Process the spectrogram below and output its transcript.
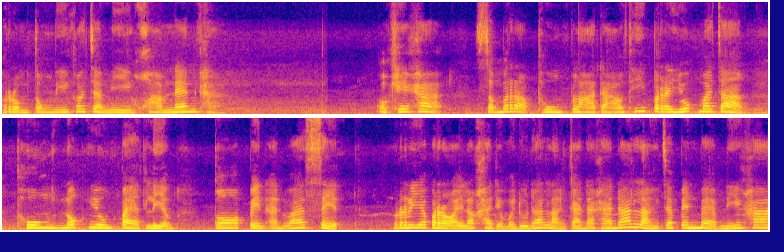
พรมตรงนี้ก็จะมีความแน่นค่ะ โอเคค่ะสำหรับทุงปลาดาวที่ประยุกต์มาจากทุงนกยุงแปดเหลี่ยม ก็เป็นอันว่าเสร็จเรียบร้อยแล้วค่ะ เดี๋ยวมาดูด้านหลังกันนะคะ ด้านหลังจะเป็นแบบนี้ค่ะ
